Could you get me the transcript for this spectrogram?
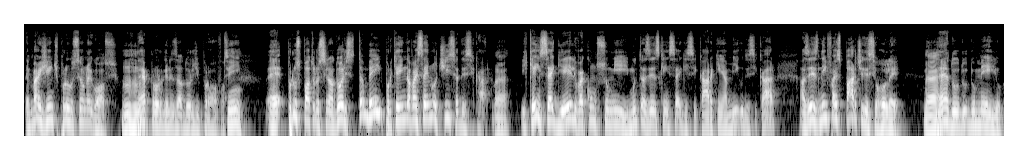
é mais gente para o seu negócio, uhum. né? Para o organizador de prova. Sim. É, para os patrocinadores também, porque ainda vai sair notícia desse cara. É. E quem segue ele vai consumir. Muitas vezes quem segue esse cara, quem é amigo desse cara, às vezes nem faz parte desse rolê, é. né? Do, do, do meio.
